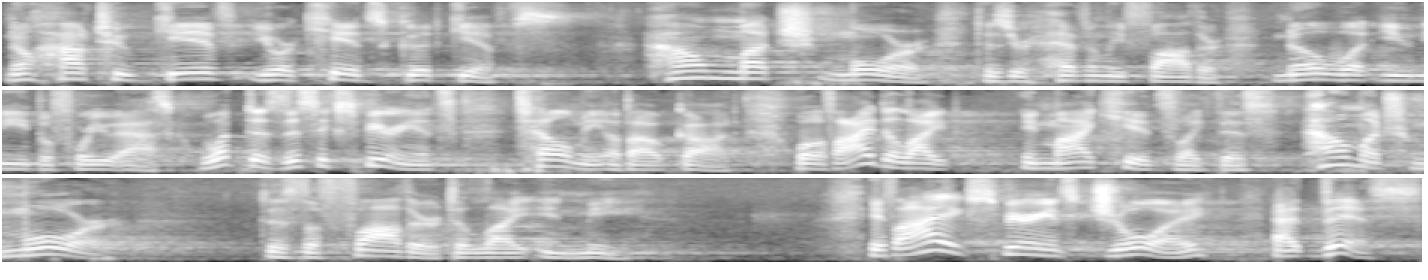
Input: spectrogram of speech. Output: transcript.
know how to give your kids good gifts, how much more does your heavenly Father know what you need before you ask? What does this experience tell me about God? Well, if I delight in my kids like this, how much more does the Father delight in me? If I experience joy at this,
